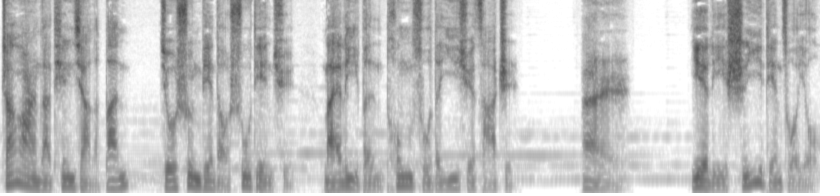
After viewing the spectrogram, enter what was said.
张二那天下了班，就顺便到书店去买了一本通俗的医学杂志。二夜里十一点左右，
